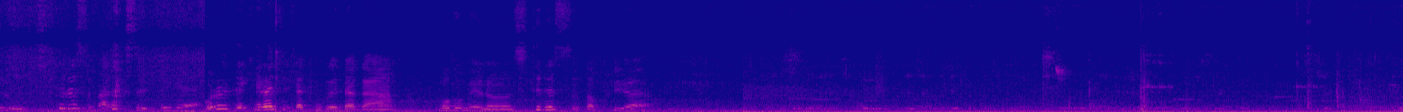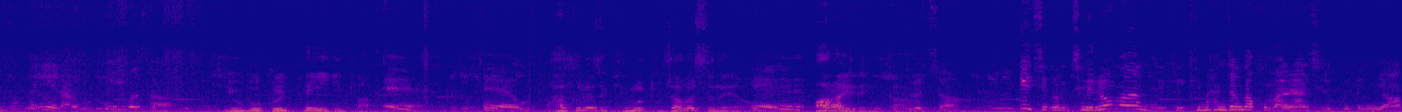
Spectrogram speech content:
아주 스트레스 받았을 때에 그럴 때 계란찜 같은 거에다가 먹으면은 스트레스가 풀려요. 무국팽이라고 팽이버섯. 유부 불팽이 김밥. 예. 예. 아 그래서 김을 두 장을 쓰네요. 예. 말아야 되니까. 그렇죠. 이게 지금 재료만 이렇게 김 한 장 갖고 말하시거든요.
